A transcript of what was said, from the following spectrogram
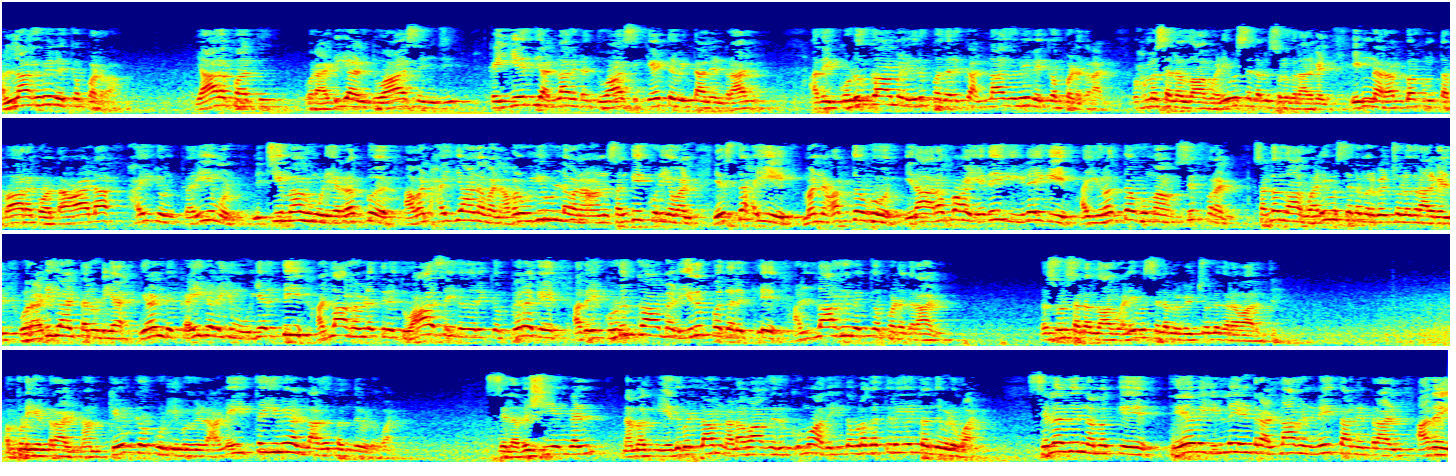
அல்லாகவே வைக்கப்படுறான் யாரை பார்த்து? ஒரு அடியான் துவா செஞ்சு கையேந்தி அல்லாஹிட்ட துவாசி கேட்டு விட்டான் என்றால் அதை கொடுக்காமல் இருப்பதற்கு அல்லாகவே வைக்கப்படுகிறான். முகமது சல்லாஹ் அலிவசல்லம் சொல்கிறார்கள் இன்ன ரப்பக்கும் தபாரக ஹையுன் கரீமுன். நிச்சயமாக உங்களுடைய ரப்பு அவன் ஹையானவன் அவன் உயிருள்ளவன் அவன் சங்கைக்குரியவன். எஸ்தஹயி மன் அப்தஹு இதா ரஃபா எதைகி இலைகி ஐயுரத்தகுமா சிஃப்ரன். சல்லல்லாஹு அலிவசல்லம் அவர்கள் சொல்லுகிறார்கள் ஒரு அடியான் தன்னுடைய இரண்டு கைகளையும் உயர்த்தி அல்லாஹ்விடத்தில் துவா செய்ததற்கு பிறகு அதை கொடுக்காமல் இருப்பதற்கு அல்லாஹ் வைக்கப்படுகிறான் ரசூல் சல்லல்லாஹு அலைஹி அவர்கள் சொல்லுகிற வார்த்தை. அப்படி என்றால் நாம் கேட்கக்கூடியவர்கள் அனைத்தையுமே அல்லாஹ் தந்து விடுவான். சில விஷயங்கள் நமக்கு எதுவெல்லாம் நலவாக இருக்குமோ அதை இந்த உலகத்திலேயே தந்து விடுவான். சிலது நமக்கு தேவை இல்லை என்று அல்லாஹ் நினைத்தான் என்றால் அதை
